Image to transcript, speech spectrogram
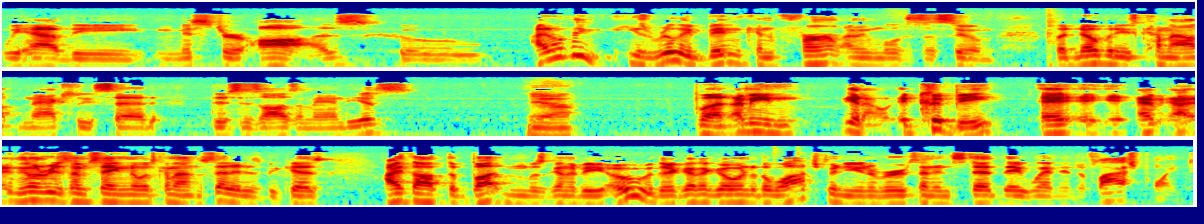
We have the Mr. Oz, who I don't think he's really been confirmed. I mean, we'll just assume, but nobody's come out and actually said this is Ozymandias. Yeah. But I mean, you know, it could be. I, I, I, the only reason I'm saying no one's come out and said it is because I thought the button was going to be, oh, they're going to go into the Watchmen universe, and instead they went into Flashpoint.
